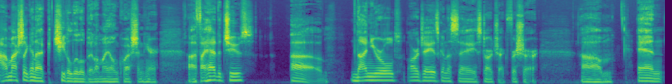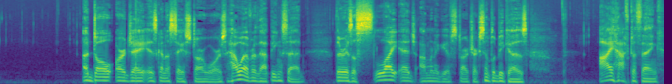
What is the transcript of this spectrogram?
I'm actually going to cheat a little bit on my own question here. Uh, if I had to choose, uh, nine year old RJ is going to say Star Trek for sure. Um, and adult RJ is going to say Star Wars. However, that being said, there is a slight edge I'm going to give Star Trek simply because I have to thank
